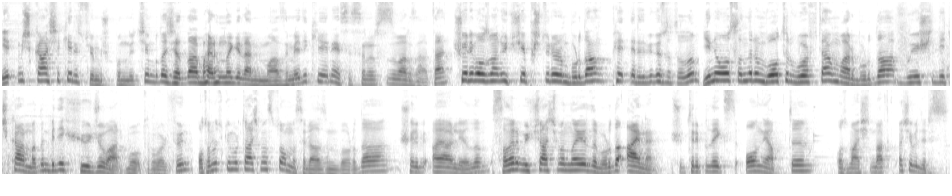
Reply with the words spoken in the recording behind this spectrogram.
70k şeker istiyormuş bunun için. Bu da Cadılar Bayramı'na gelen bir malzemeydi ki neyse sınırsız var zaten. Şöyle bir o zaman 3 yapıştırıyorum buradan. Petlere de bir göz atalım. Yine o sanırım Waterwolf'ten var burada. Bu yeşilliği çıkarmadım. Bir de Huge'u var Waterwolf'ün. Otomatik yumurta açması da olması lazım bu arada. Şöyle bir ayarlayalım. Sanırım 3 açmanın ayırı da burada. Aynen. Şu Triple X 10 yaptım. O zaman şimdi artık açabiliriz.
